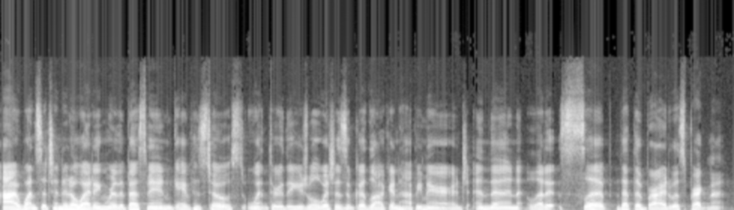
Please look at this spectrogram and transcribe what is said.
I once attended a wedding where the best man gave his toast, went through the usual wishes of good luck and happy marriage, and then let it slip that the bride was pregnant.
